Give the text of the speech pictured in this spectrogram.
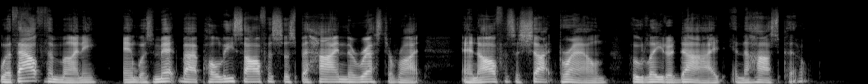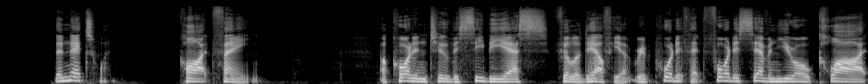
without the money and was met by police officers behind the restaurant An officer shot Brown, who later died in the hospital. The next one, Claude Fane. According to the CBS Philadelphia, reported that 47 year old Claude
